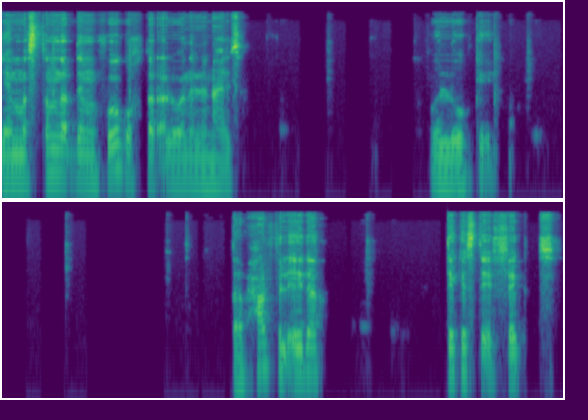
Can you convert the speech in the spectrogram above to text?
يا إما standard من فوق واختار الألوان اللي أنا عايزها. وأقول له OK طيب حرف ال A ده text effect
